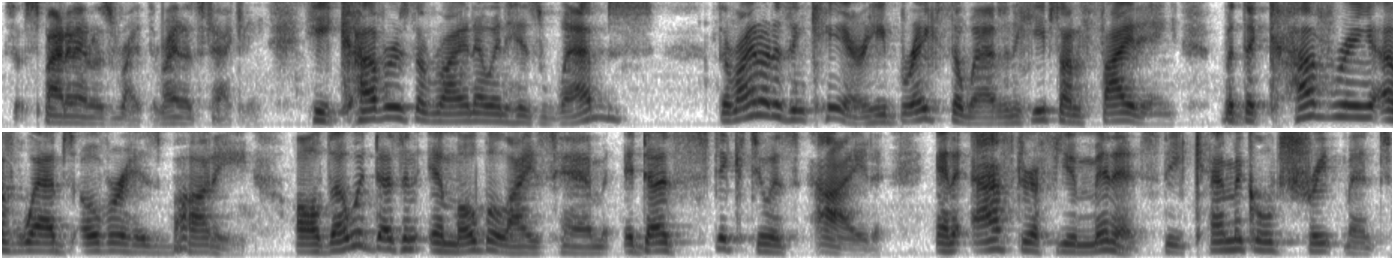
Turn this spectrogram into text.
So Spider-Man was right. The Rhino's attacking. He covers the Rhino in his webs. The Rhino doesn't care. He breaks the webs and he keeps on fighting. But the covering of webs over his body, although it doesn't immobilize him, it does stick to his hide. And after a few minutes, the chemical treatment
